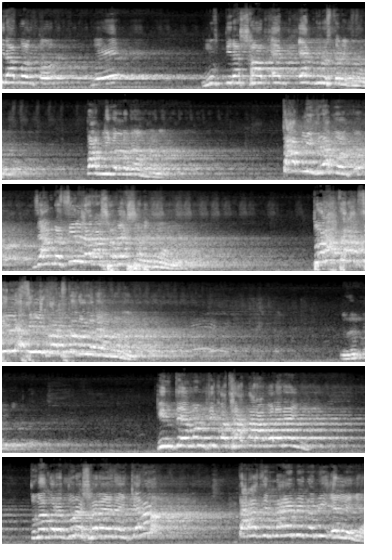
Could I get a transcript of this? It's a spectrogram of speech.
মুফতিরা বলতো যে মুফতিরা সব এক এক গুরুস্থানে গ্রহণ পাবলিকের লোকে আমরা না। পাবলিকরা বলতো যে আমরা চিল্লারা সব একসাথে গ্রহণ তোরা তারা চিল্লা চিল্লি করস তো আমরা না কিন্তু এমনটি কথা তারা বলে নাই তোমার করে দূরে সরাই নাই কেন তারা যে নাইবে নবী এর লেগে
